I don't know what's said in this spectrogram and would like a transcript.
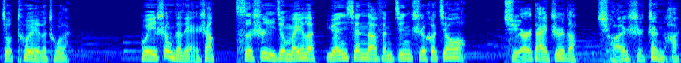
就退了出来。鬼圣的脸上此时已经没了原先那份矜持和骄傲，取而代之的全是震撼。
